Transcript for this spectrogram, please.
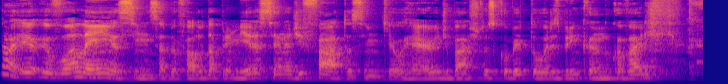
Não, eu, eu vou além, assim, sabe? Eu falo da primeira cena de fato, assim, que é o Harry debaixo dos cobertores brincando com a varinha.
